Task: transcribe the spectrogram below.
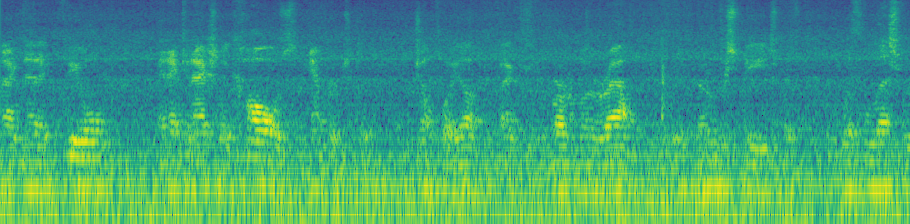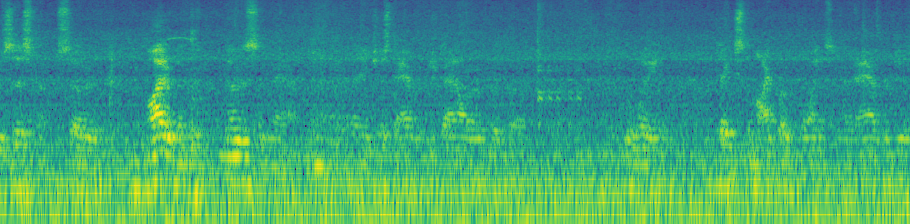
magnetic field, and it can actually cause amperage to jump way up. In fact, you can burn a motor out with overspeeds, but with less resistance. So you might have been noticing that, and it just averaged out over the, the way it takes the micro points and then averages,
